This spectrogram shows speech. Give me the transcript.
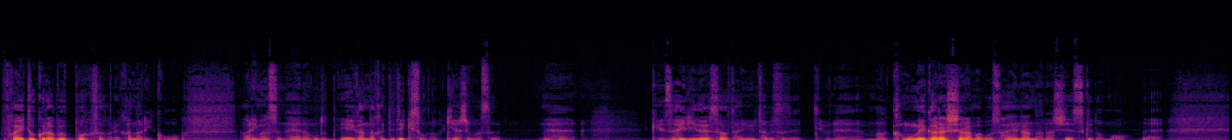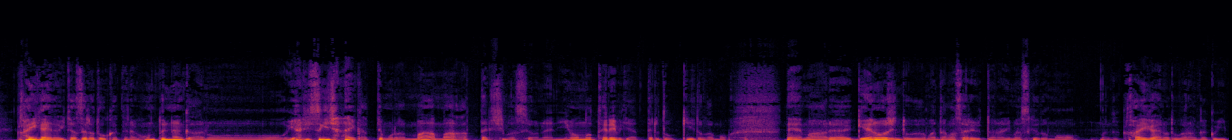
ファイトクラブっぽさがね、かなりこう、ありますね。なんか本当映画の中で出てきそうな気がします。ね、下剤入りの餌を大量に食べさせっていうね、まあ、カモメからしたらまあ災難な話ですけども、ね、海外のいたずらどうかってなんか本当になんか、あのー、やりすぎじゃないかってものがまあまああったりしますよね。日本のテレビでやってるドッキリとかも、ね、まああれ芸能人とかがまあ騙されるってのありますけども、なんか海外のとかなんかこう一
